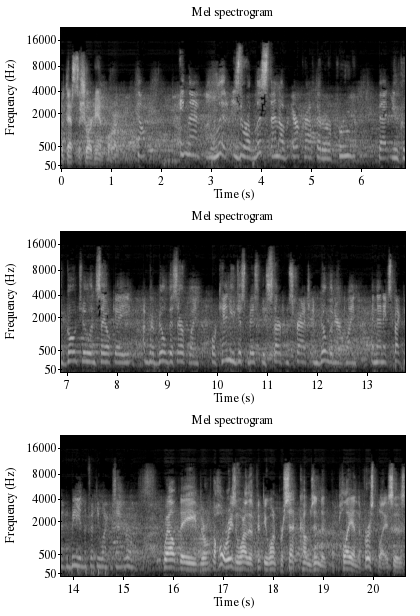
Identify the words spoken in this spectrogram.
but that's the shorthand for it. Now, in that list, is there a list then of aircraft that are approved that you could go to and say, okay, I'm going to build this airplane? Or can you just basically start from scratch and build an airplane and then expect it to be in the 51% rule? Well, the, the, the whole reason why the 51% comes into play in the first place is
